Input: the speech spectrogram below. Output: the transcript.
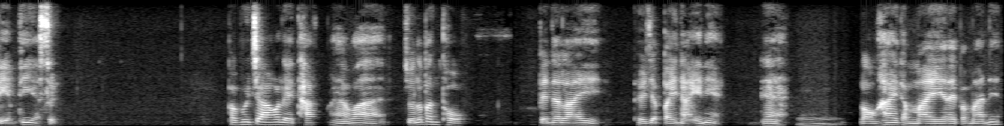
เตรียมที่จะศึก พระพุทธเจ้าก็เลยทักนะว่า จุลปันถกเป็นอะไร เธอจะไปไหนเนี่ยนะอืมร้องไห้ทำไมอะไรประมาณเนี้ย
